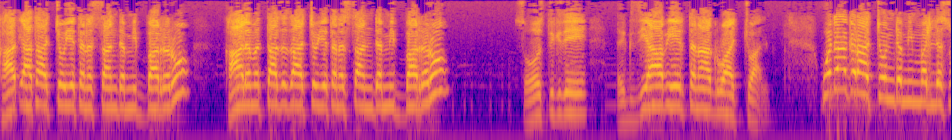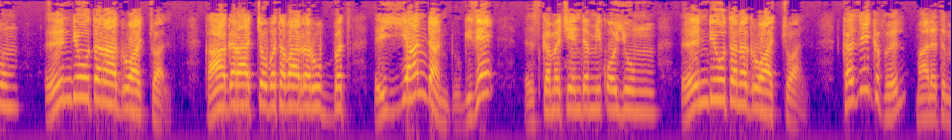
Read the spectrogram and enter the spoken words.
ከኀጢአታቸው የተነሣ እንደሚባረሩ ካለመታዘዛቸው የተነሣ እንደሚባረሩ ሦስት ጊዜ እግዚአብሔር ተናግሮአቸዋል ወደ አገራቸው እንደሚመለሱም እንዲሁ ተናግሮአቸዋል ከአገራቸው በተባረሩበት እያንዳንዱ ጊዜ እስከ መቼ እንደሚቆዩም እንዲሁ ተነግሮአቸዋል ከዚህ ክፍል ማለትም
